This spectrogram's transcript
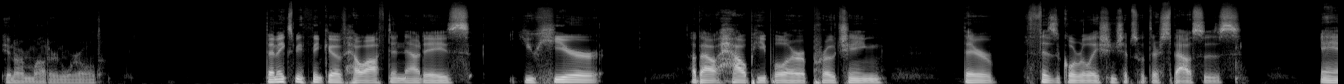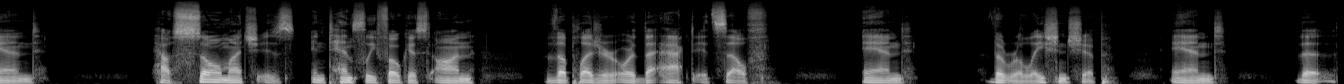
in our modern world. That makes me think of how often nowadays you hear about how people are approaching their physical relationships with their spouses and how so much is intensely focused on the pleasure or the act itself and the relationship and the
